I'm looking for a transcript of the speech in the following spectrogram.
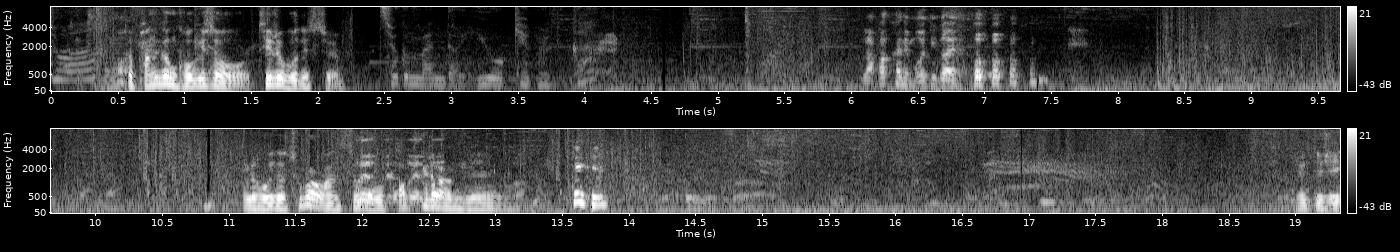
좋아. 조금만. 저 방금 거기서 딜을 못 했어요 조금만 더 유혹해 볼까? 라파카님 어디 가요? 원래 거기서 초밥 안 쓰고 뭐야, 뭐야, 하는 게 열두 시?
